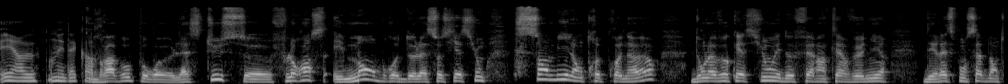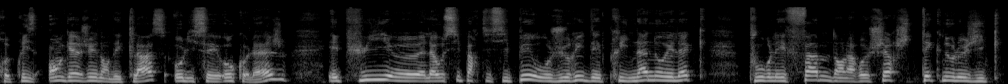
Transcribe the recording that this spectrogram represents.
et un E. On est d'accord. Bravo pour l'astuce. Florence est membre de l'association 100 000 entrepreneurs dont la vocation est de faire intervenir des responsables d'entreprise engagés dans des classes, au lycée, au collège. Et puis, euh, elle a aussi participé au jury des prix Nanoélec pour les femmes dans la recherche technologique.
